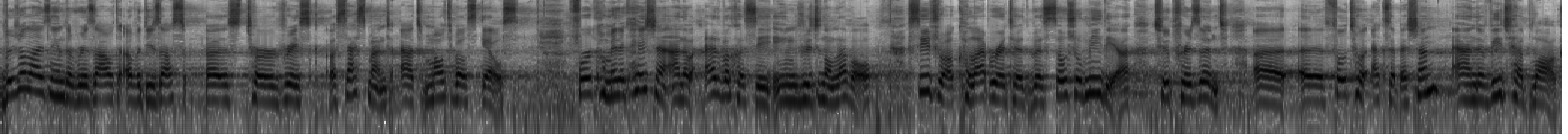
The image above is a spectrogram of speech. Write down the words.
visualizing the result of a disaster risk assessment at multiple scales. For communication and advocacy in regional level, CIDRA collaborated with social media to present a, a photo exhibition and a WeChat blog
